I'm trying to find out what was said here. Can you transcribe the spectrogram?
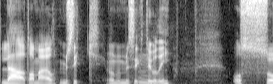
Lære mer musikk, og musikkteori. Og så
